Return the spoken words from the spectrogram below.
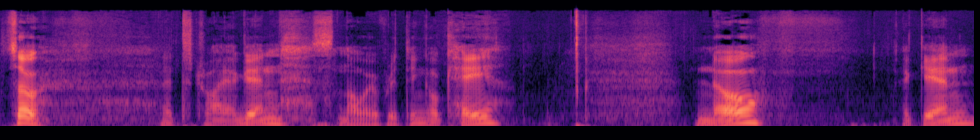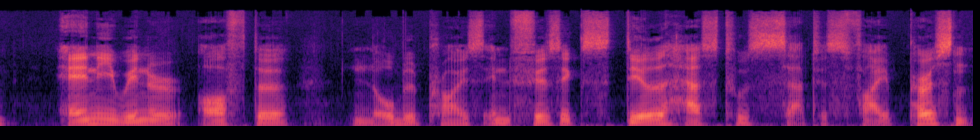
So let's try again. Is now everything okay? No. Again, any winner of the Nobel Prize in Physics still has to satisfy person.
